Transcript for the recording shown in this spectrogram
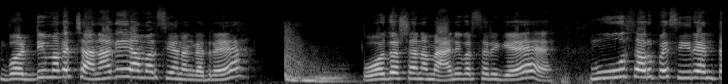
ಬಡ್ಡಿ ಮಗ ಚೆನ್ನಾಗೇ ಯಾಮರ್ಸಿಯ ನಂಗಾದ್ರೆ? ಹೋದ ವರ್ಷ ನಮ್ಮ ಆನಿವರ್ಸರಿಗೆ ಮೂರ್ ಸಾವಿರ ರೂಪಾಯಿ ಸೀರೆ ಅಂತ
